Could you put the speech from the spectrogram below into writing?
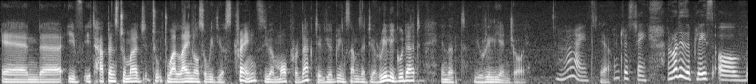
And uh, if it happens to, merge, to, to align also with your strengths, you are more productive. You're doing something that you're really good at and that you really enjoy. All right. Yeah. Interesting. And what is the place of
